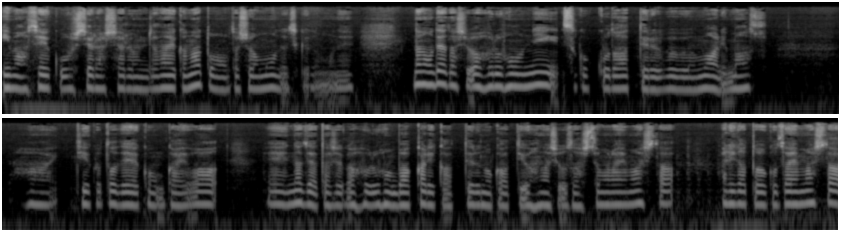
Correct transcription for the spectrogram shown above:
今成功してらっしゃるんじゃないかなと私は思うんですけどもね。なので私は古本にすごくこだわってる部分もあります。はい。ということで今回は、えー、なぜ私が古本ばっかり買ってるのかっていう話をさせてもらいました。ありがとうございました。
